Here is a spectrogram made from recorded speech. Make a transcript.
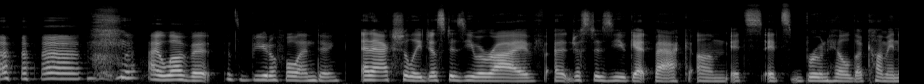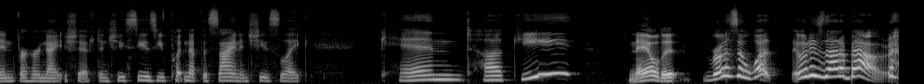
I love it. It's a beautiful ending. And actually, just as you arrive, uh, just as you get back, um, it's it's Brunhilde coming in for her night shift, and she sees you putting up the sign, and she's like, "Kentucky, nailed it Rosa, what what is that about?"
